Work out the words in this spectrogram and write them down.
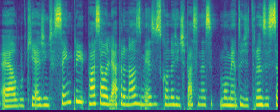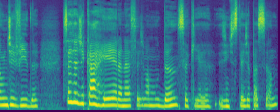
é algo que a gente sempre passa a olhar para nós mesmos quando a gente passa nesse momento de transição de vida, seja de carreira, né? Seja uma mudança que a gente esteja passando.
